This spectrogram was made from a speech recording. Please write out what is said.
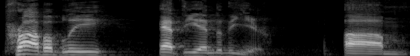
probably at the end of the year. Um,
